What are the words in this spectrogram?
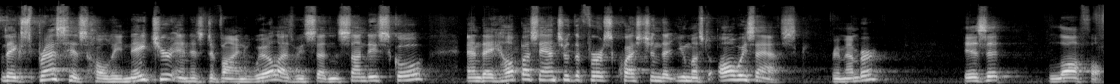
They express his holy nature and his divine will, as we said in Sunday school, and they help us answer the first question that you must always ask. Remember? Is it lawful?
